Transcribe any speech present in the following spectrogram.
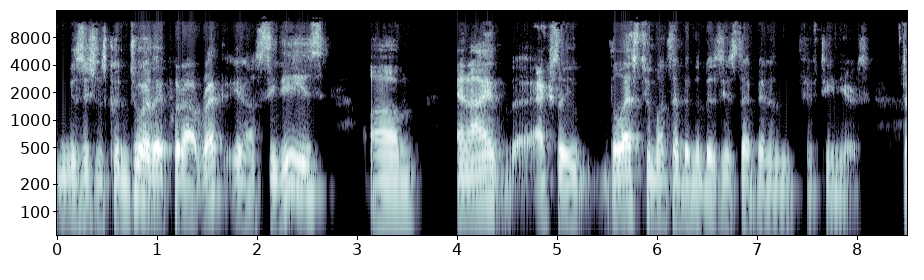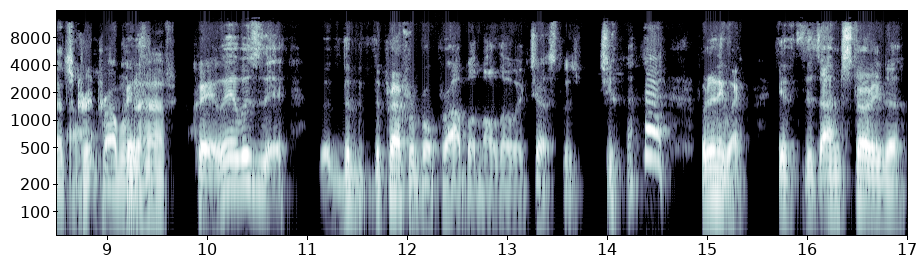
musicians couldn't tour, they put out rec, you know, CDs. Um, and I actually, the last two months, I've been the busiest I've been in 15 years. That's a great uh, problem crazy, to have. Great. It was the, the preferable problem, although it just was. but anyway, it's, it's, I'm starting to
